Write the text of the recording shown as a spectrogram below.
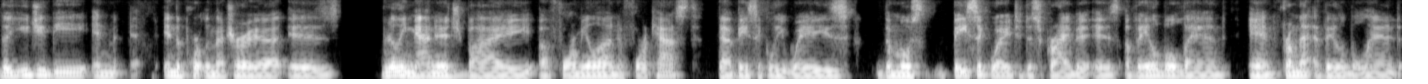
the UGB in in the Portland metro area is really managed by a formula and a forecast that basically weighs the most basic way to describe it is available land and from that available land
